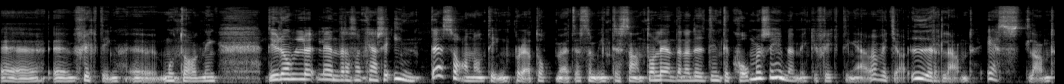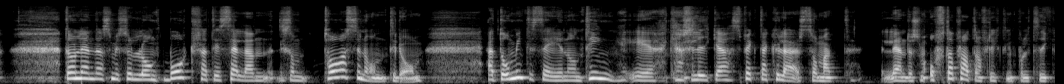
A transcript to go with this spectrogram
eh, eh flyktingmottagning. Eh, det är ju de länderna som kanske inte sa någonting på det här toppmötet som är intressant. De länderna dit det inte kommer så himla mycket flyktingar. Vad vet jag? Irland, Estland. De länderna som är så långt bort så att det sällan liksom, tar sig någon till dem. Att de inte säger någonting är kanske lika spektakulärt som att länder som ofta pratar om flyktingpolitik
